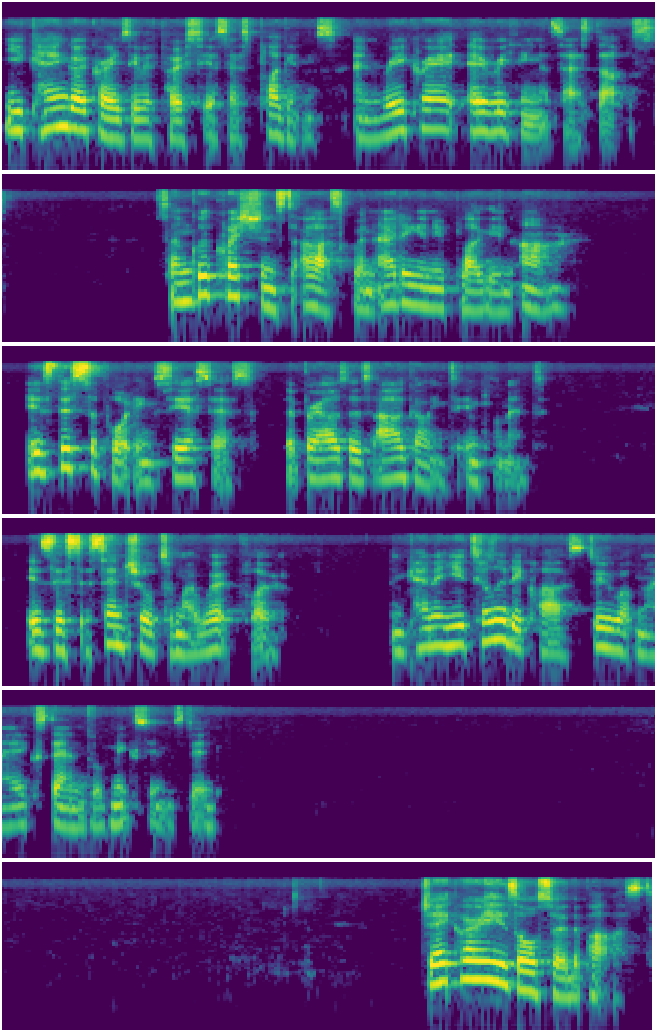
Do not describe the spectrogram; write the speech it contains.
You can go crazy with PostCSS plugins and recreate everything that Sass does. Some good questions to ask when adding a new plugin are, is this supporting CSS that browsers are going to implement? Is this essential to my workflow? And can a utility class do what my extend or mixins did? jQuery is also the past,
